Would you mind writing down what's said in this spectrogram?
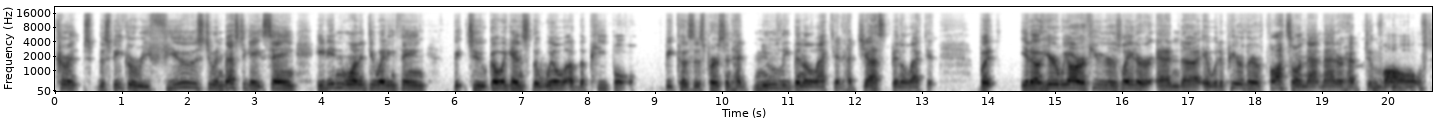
current the speaker refused to investigate, saying he didn't want to do anything to go against the will of the people because this person had newly been elected, had just been elected. But you know, here we are a few years later, and uh, it would appear their thoughts on that matter have hmm. devolved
